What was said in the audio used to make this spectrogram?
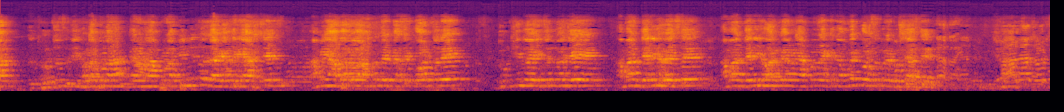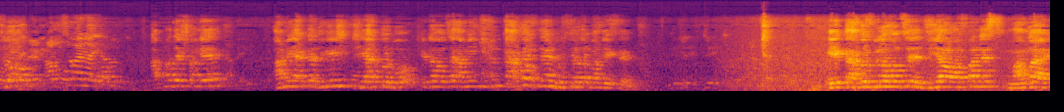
আর ধৈর্য যদি ঘটাবো না, কারণ আপনারা বিভিন্ন জায়গা থেকে আসছেন। আমি আবারও আপনাদের কাছে কর ধরে দুঃখিত এই জন্য যে আমার দেরি হয়েছে। আমার দেরি হওয়ার কারণে আপনারা এখানে অনেক কষ্ট করে বসে আছেন। আপনাদের সঙ্গে আমি একটা জিনিস শেয়ার করব, সেটা হচ্ছে আমি কিছু কাগজ নিয়ে ঢুকছি হয়তো আপনারা দেখছেন। এই কাগজগুলো হচ্ছে জিয়া অরফানেস মামলায়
